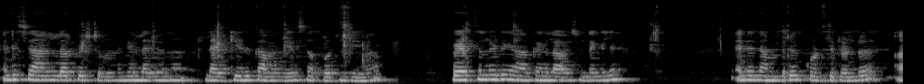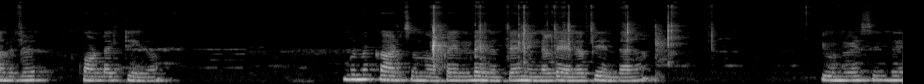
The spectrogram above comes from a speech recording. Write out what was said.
എന്റെ ചാനൽ എല്ലാവർക്കും ഇഷ്ടപ്പെടുന്നെങ്കിൽ എല്ലാവരും ഒന്ന് ലൈക്ക് ചെയ്ത് കമന്റ് ചെയ്ത് സപ്പോർട്ടും ചെയ്യുക. പേഴ്സണലായിട്ട് ആർക്കെങ്കിലും ആവശ്യമുണ്ടെങ്കിൽ എന്റെ നമ്പർ കൊടുത്തിട്ടുണ്ട്. അതിൽ കോണ്ടാക്ട് ചെയ്യുക. നമുക്കൊന്ന് കാർഡ്സ് ഒന്ന് നോക്കാം. എന്താ ഇന്നത്തെ നിങ്ങളുടെ എനർജി എന്താണ്? യൂണിവേഴ്സിന്റെ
